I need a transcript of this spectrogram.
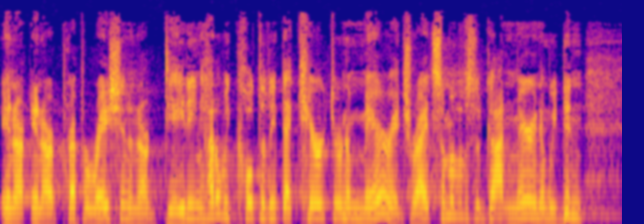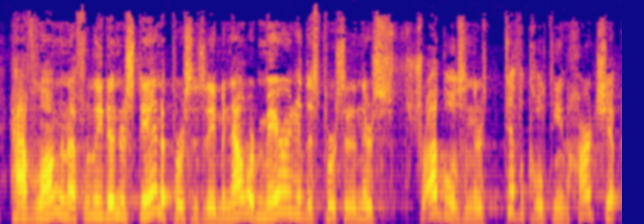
in our, in our preparation and our dating? How do we cultivate that character in a marriage, right? Some of us have gotten married and we didn't have long enough really to understand a person's name. but now we're married to this person and there's struggles and there's difficulty and hardship.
